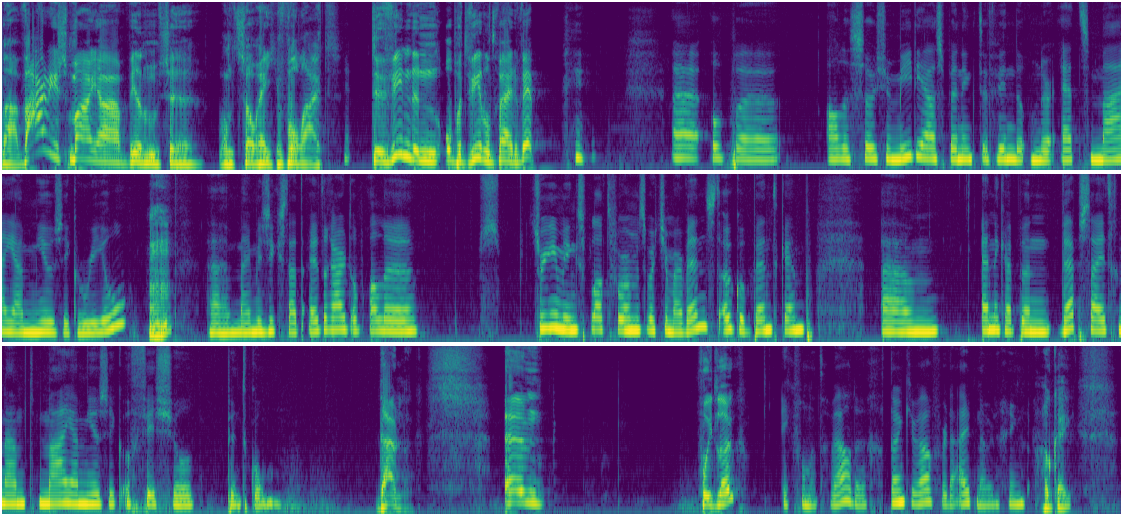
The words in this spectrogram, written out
Maar waar is Maya Willemsen, want zo heet je voluit, te vinden op het wereldwijde web? Eh, op eh, alle social media's ben ik te vinden onder Maya Music Reel. Mhm. Eh, mijn muziek staat uiteraard op alle streamingsplatforms wat je maar wenst, ook op Bandcamp. Ehm, en ik heb een website genaamd mayamusicofficial.com. Duidelijk. Ehm, vond je het leuk? Ik vond het geweldig. Dankjewel voor de uitnodiging. Oké.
